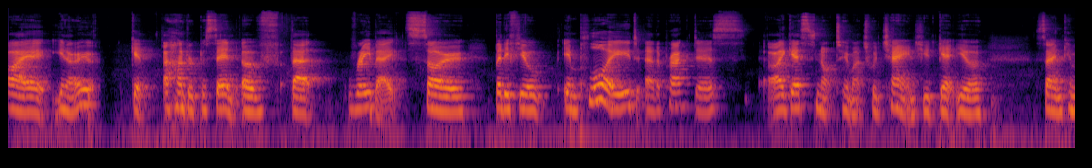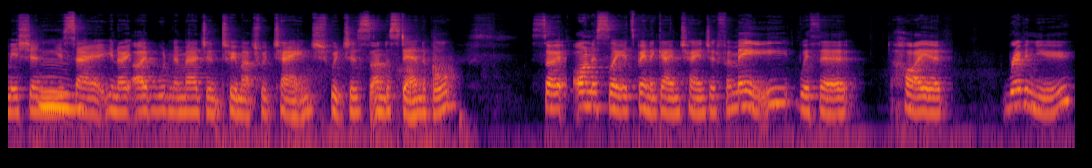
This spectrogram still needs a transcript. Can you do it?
I, you know, get 100% of that rebate. So, but if you're employed at a practice, I guess not too much would change. You'd get your same commission. Mm. You say, you know, I wouldn't imagine too much would change, which is understandable. So honestly, it's been a game changer for me with a higher revenue.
